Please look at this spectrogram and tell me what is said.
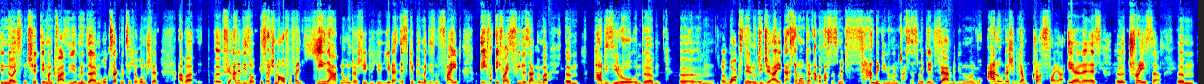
den neuesten Shit, den man quasi in seinem Rucksack mit sich herumschleppt. Aber für alle, die so, ist euch schon mal aufgefallen, jeder hat eine unterschiedliche. Jeder, es gibt immer diesen Fight. Ich, ich weiß, viele sagen immer ähm, HD Zero und ähm, äh, ähm, äh, Walksnail und DJI, da ist ja momentan, aber was ist mit Fernbedienungen? Was ist mit den Fernbedienungen, wo alle unterschiedlich haben? Crossfire, ELS, äh, Tracer, ähm,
